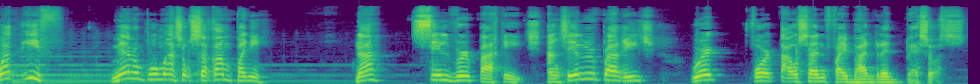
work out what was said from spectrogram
What if meron pumasok sa company na silver package? Ang silver package worth 4,500 pesos.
